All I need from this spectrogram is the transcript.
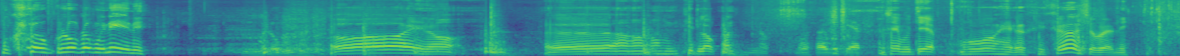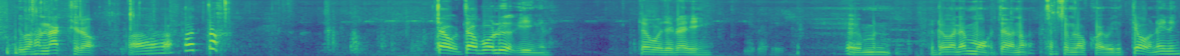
มองออกเลยพ่อนี่โอ้ปลาเห็ดบ่เล็กกันได้เออเออโอ้ยโอ้ยโอ้ยโอ้ยใช่ดิโอ้ยมันครูปรูปลงมือนี่นี่ไม่ลุ่มโอ้ยเนาะเออเอาเอาเอามันผิดหรอกมันหรอกบ่ใส่บ่เจ็บไม่ใช่บุเจ็บโอ้ยเออคือคือจะแบบนี้หรือว่าเขานักใช่หรอกป้าดต่อเจ้าเจ้าบ่เลือกเองอันนี้เจ้าบ่อยากได้เองไม่ได้เออมันแต่ว่านั้นเหมาะเจ้าเนาะสำหรับข่อยว่าจะเจ้าหน่อยนึง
